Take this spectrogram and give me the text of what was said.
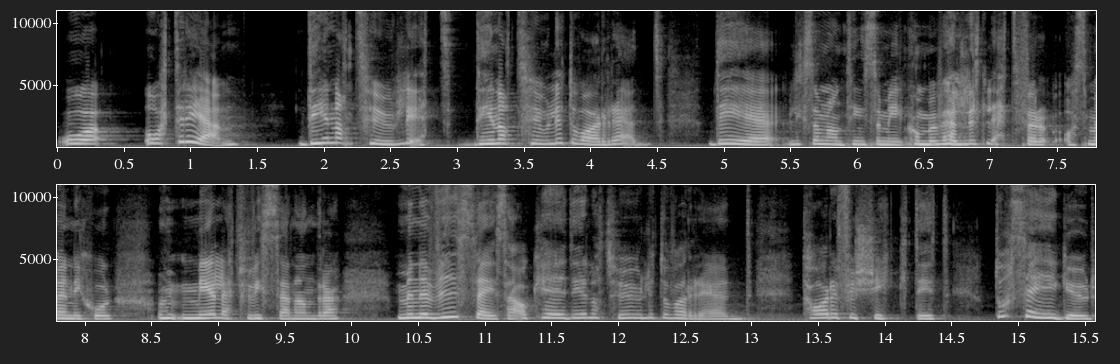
Och återigen, det är naturligt. Det är naturligt att vara rädd. Det är liksom någonting som kommer väldigt lätt för oss människor, och mer lätt för vissa än andra. Men när vi säger så här, okej okay, det är naturligt att vara rädd, ta det försiktigt. Då säger Gud,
